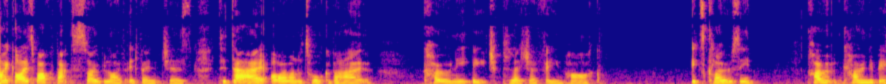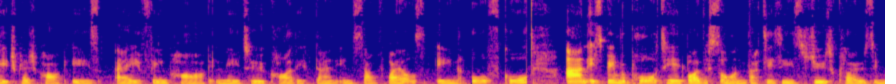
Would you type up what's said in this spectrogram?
Hi guys, welcome back to Sober Life Adventures. Today I want to talk about Coney Beach Pleasure Theme Park. It's closing. Coney Beach Pleasure Park is a theme park near to Cardiff down in South Wales in North Porthcawl and it's been reported by the Sun that it is due to close in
